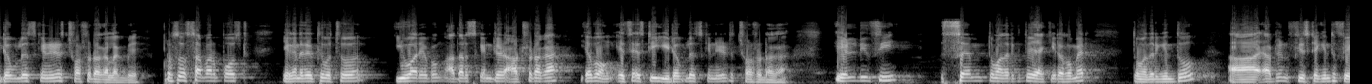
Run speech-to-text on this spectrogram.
EWS candidate ছশো টাকা লাগবে। প্রসেস সার্ভার পোস্ট এখানে দেখতে পাচ্ছ ইউআর এবং আদার্স ক্যান্ডিডেট আটশো টাকা এবং S S T EWS candidate ছশো টাকা। এলডিসি সেম তোমাদের কিন্তু একই রকমের। তোমাদের কিন্তু অ্যাপ্লিকেন্ট ফিসটা কিন্তু পে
